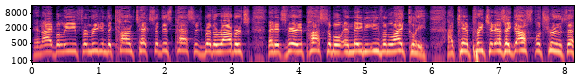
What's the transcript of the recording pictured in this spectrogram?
And I believe from reading the context of this passage, Brother Roberts, that it's very possible and maybe even likely. I can't preach it as a gospel truth, uh,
